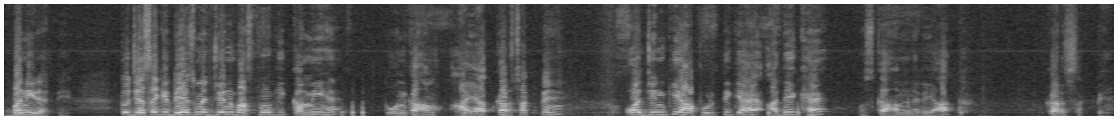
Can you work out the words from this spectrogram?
बनी रहती है। तो जैसे कि देश में जिन वस्तुओं की कमी है तो उनका हम आयात कर सकते हैं और जिनकी आपूर्ति क्या है, अधिक है, उसका हम निर्यात कर सकते हैं।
